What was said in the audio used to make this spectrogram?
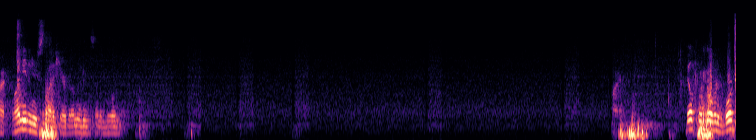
All right, well, I need a new slide here, but I'm going to do this on the board. All right. Bill, can we go over to the board?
